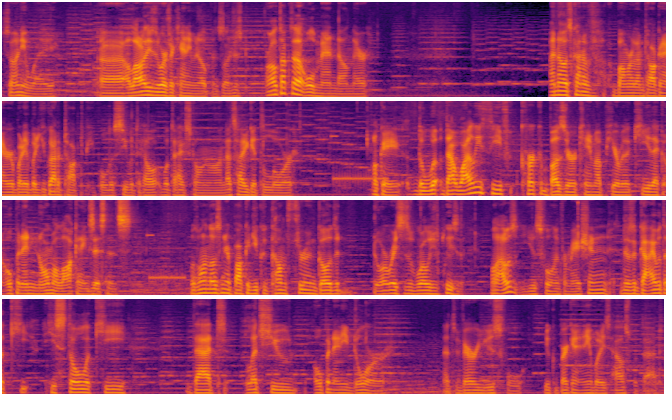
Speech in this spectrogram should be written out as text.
So anyway, uh, a lot of these doors I can't even open, so I'll just... Or I'll talk to that old man down there. I know it's kind of a bummer that I'm talking to everybody, but you gotta talk to people to see what the hell, what the heck's going on. That's how you get the lore. Okay, the that wily thief Kirk Buzzer came up here with a key that can open any normal lock in existence. With one of those in your pocket, you could come through and go the doorways of the world you please. Well, that was useful information. There's a guy with a key. He stole a key that lets you open any door. That's very useful. You could break into anybody's house with that.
